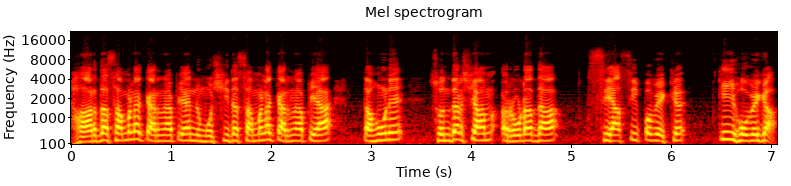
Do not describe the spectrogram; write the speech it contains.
ਹਾਰ ਦਾ ਸਾਹਮਣਾ ਕਰਨਾ ਪਿਆ, ਨਮੋਸ਼ੀ ਦਾ ਸਾਹਮਣਾ ਕਰਨਾ ਪਿਆ, ਤਾਂ ਹੁਣ ਸੁੰਦਰ ਸ਼ਾਮ ਅਰੋੜਾ ਦਾ ਸਿਆਸੀ ਭਵਿੱਖ ਕੀ ਹੋਵੇਗਾ?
